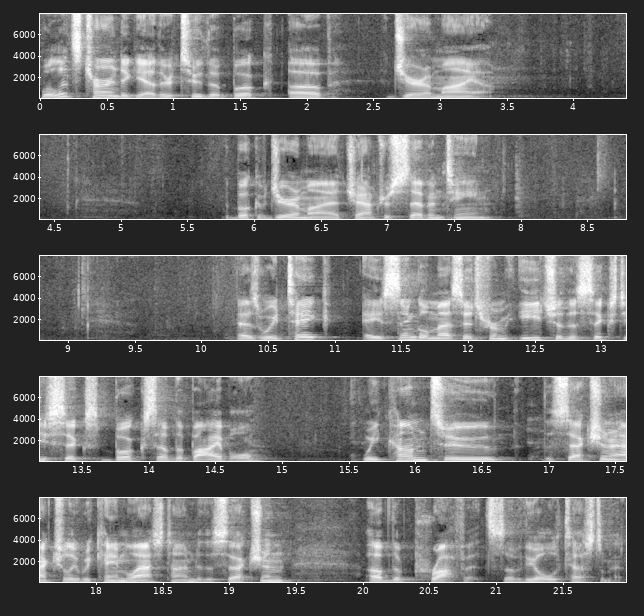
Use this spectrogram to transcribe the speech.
Well, let's turn together to the book of Jeremiah. The book of Jeremiah, chapter 17 as we take a single message from each of the 66 books of the Bible, we come to the section, actually, we came last time to the section of the prophets of the Old Testament.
